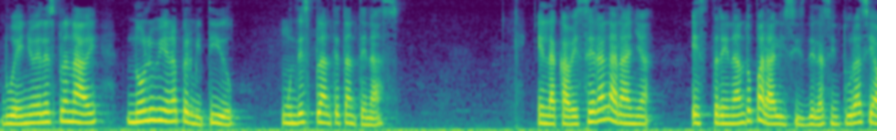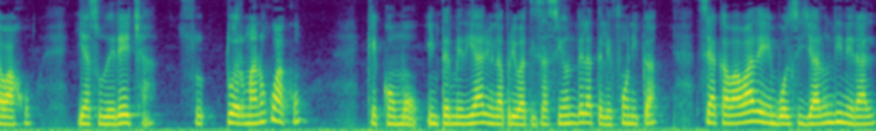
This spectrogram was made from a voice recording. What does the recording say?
dueño de la esplanade, no le hubiera permitido un desplante tan tenaz. En la cabecera la araña, estrenando parálisis de la cintura hacia abajo, y a su derecha tu hermano Juaco, que como intermediario en la privatización de la telefónica se acababa de embolsillar un dineral,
